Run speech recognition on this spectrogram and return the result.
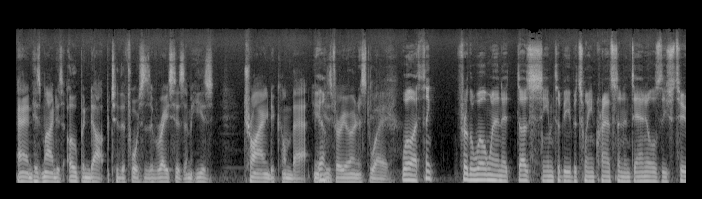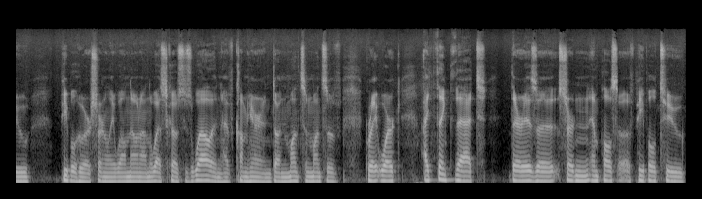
and his mind is opened up to the forces of racism he is trying to combat in Yeah. his very earnest way. Well, I think for the will win, it does seem to be between Cranston and Daniels, these two people who are certainly well known on the West Coast as well and have come here and done months and months of great work. I think that there is a certain impulse of people to,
